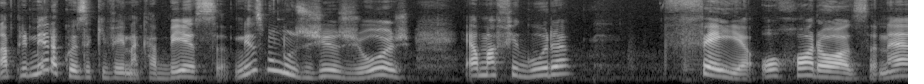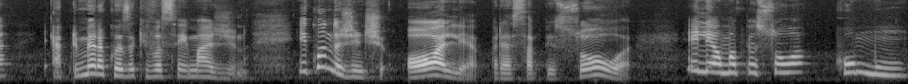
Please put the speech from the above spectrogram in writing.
a primeira coisa que vem na cabeça, mesmo nos dias de hoje, é uma figura feia, horrorosa, né? É a primeira coisa que você imagina. E quando a gente olha para essa pessoa, ele é uma pessoa comum,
